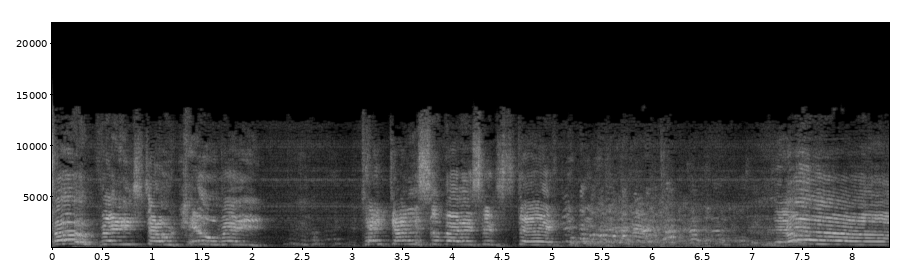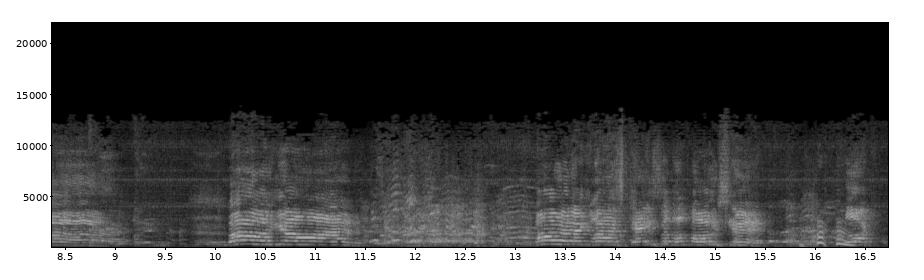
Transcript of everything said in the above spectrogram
Oh, please don't kill me! Take Dennis some medicine instead! Ah! Oh, God! I'm in a glass case of emotion! Look!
